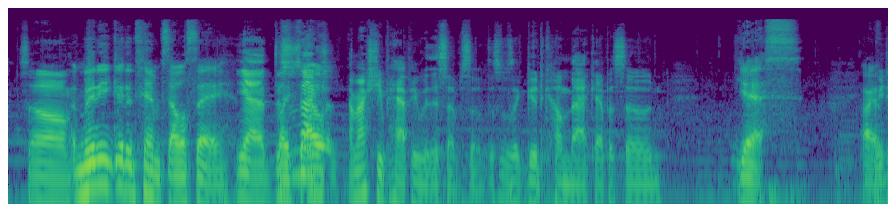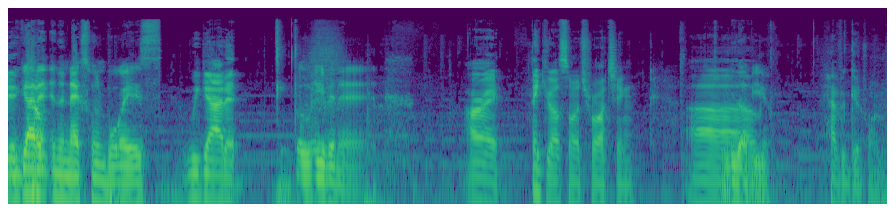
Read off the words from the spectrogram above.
So many good attempts, I will say. yeah, this like is actually, was- I'm actually happy with this episode. This was a good comeback episode. Yes. All right, We we, got come- it in the next one, boys. We got it. Believe in it. All right. Thank you all so much for watching. We love Um, you. Have a good one.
